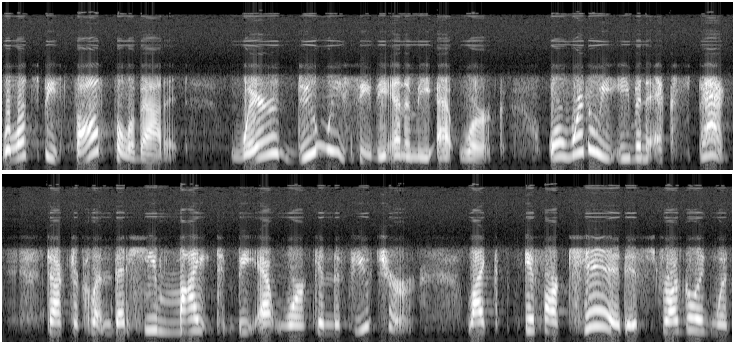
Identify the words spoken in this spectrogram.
well, let's be thoughtful about it. Where do we see the enemy at work? Or where do we even expect, Dr. Clinton, that he might be at work in the future? Like if our kid is struggling with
